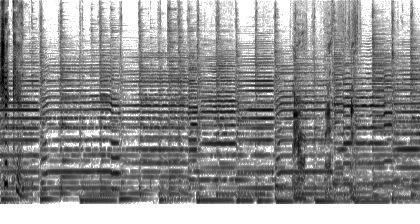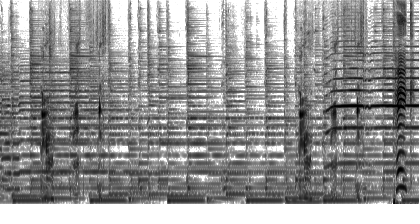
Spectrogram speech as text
Chicken. Pig.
